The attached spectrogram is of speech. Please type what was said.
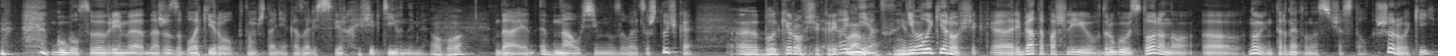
Google в свое время даже заблокировал, потому что они оказались сверхэффективными. Ого. Да, AdNowSim называется штучка. Э, Блокировщик Э, рекламы. Нет, не, то? блокировщик. Э, Ребята пошли в другую сторону. Э, Ну, интернет у нас сейчас стал широкий.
